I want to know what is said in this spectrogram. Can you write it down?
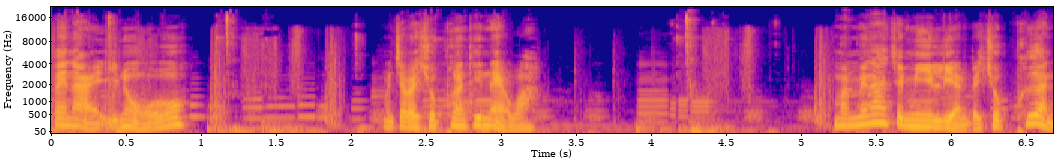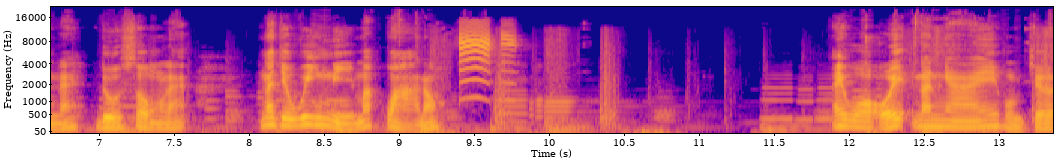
ไปไหนอีหนู มันจะไปชุบเพื่อนที่ไหนวะ มันไม่น่าจะมีเหรียญไปชุบเพื่อนนะ ดูทรงแล้ว น่าจะวิ่งหนีมากกว่าเนาะ ไอวอลโอ้ยนั่นไงผมเจอ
